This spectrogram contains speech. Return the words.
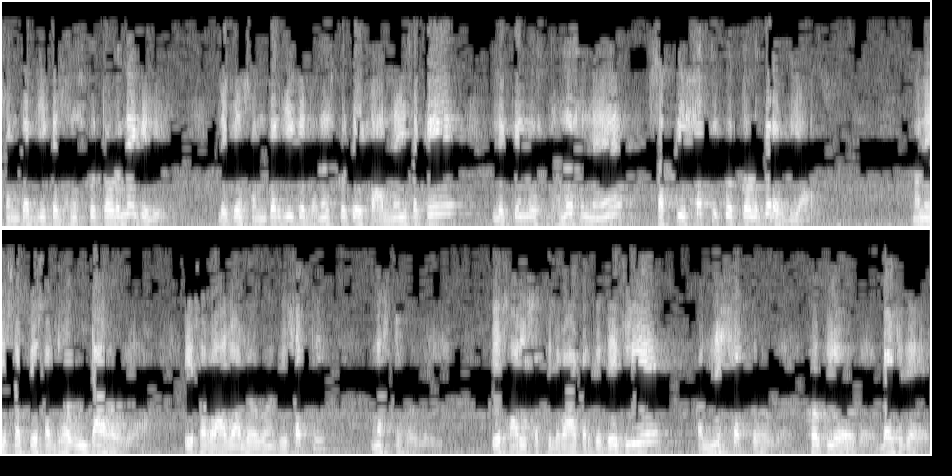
शंकर जी के धनुष को तोड़ने के लिए। लेकिन शंकर जी के धनुष को तो टाल नहीं सके, लेकिन उस धनुष ने सबकी शक्ति को तोड़ कर रख दिया। मैंने सबके सब उल्टा हो गया। ये सब राजा लोगों की शक्ति नष्ट हो गई। ये सारी शक्ति लगा करके देख लिए और निशक्त हो गए, खोखले हो गए, बैठ गए।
